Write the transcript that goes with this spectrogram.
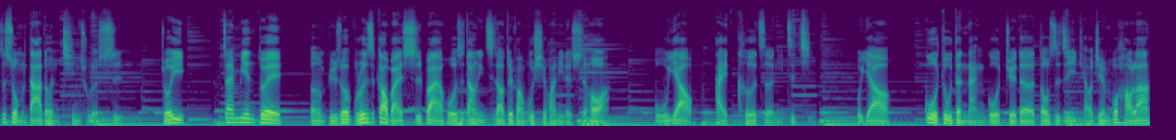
这是我们大家都很清楚的事。所以在面对，嗯、比如说不论是告白失败，或者是当你知道对方不喜欢你的时候啊，不要太苛责你自己，不要过度的难过，觉得都是自己条件不好啦，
